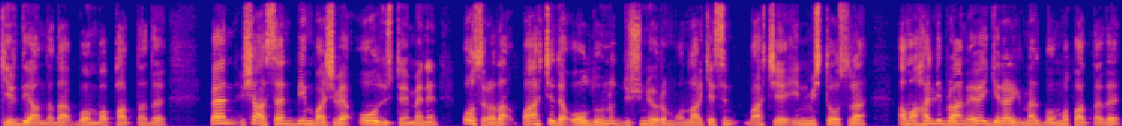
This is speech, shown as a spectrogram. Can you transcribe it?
Girdiği anda da bomba patladı. Ben şahsen Binbaşı ve Oğuz Üsteğmen'in o sırada bahçede olduğunu düşünüyorum. Onlar kesin bahçeye inmişti o sıra. Ama Halil İbrahim eve girer girmez bomba patladı.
